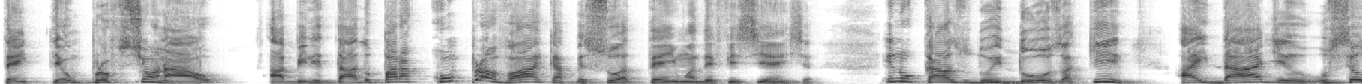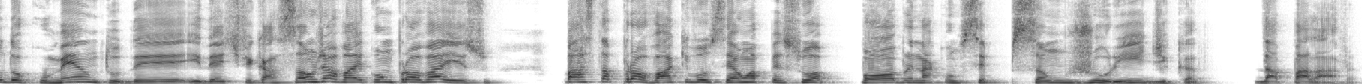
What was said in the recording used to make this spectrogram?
tem que ter um profissional habilitado para comprovar que a pessoa tem uma deficiência. E no caso do idoso aqui, a idade, o seu documento de identificação já vai comprovar isso. Basta provar que você é uma pessoa pobre na concepção jurídica da palavra.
